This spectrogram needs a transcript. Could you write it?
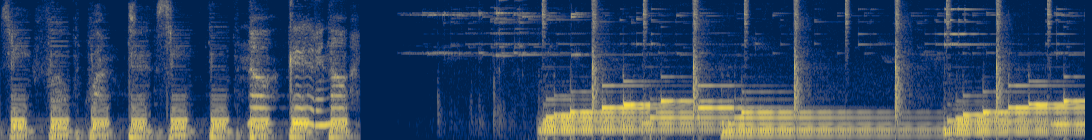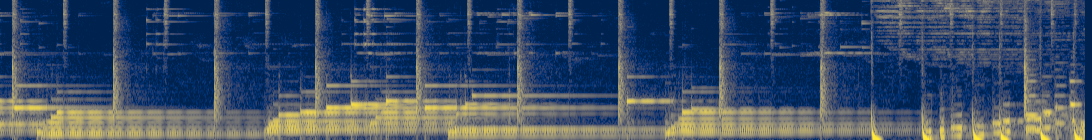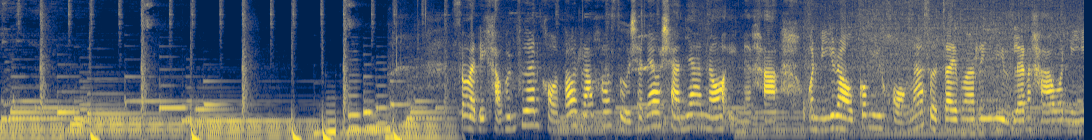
three, four, one, two, three. 너 그래 너 음. สวัสดีค่ะเพื่อนๆ ขอต้อนรับเข้าสู่ช anel ชันย่านเนาะอีกนะคะ วันนี้เราก็มีของน่าสนใจมารีวิวแล้วนะคะ วันนี้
